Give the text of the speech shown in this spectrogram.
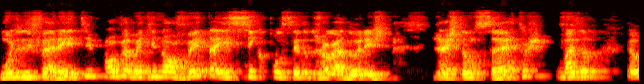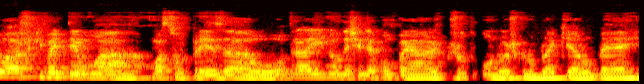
muito diferente. Obviamente, 95% dos jogadores já estão certos, mas eu, eu acho que vai ter uma, uma surpresa ou outra e não deixe de acompanhar junto conosco no Black Yellow BR.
